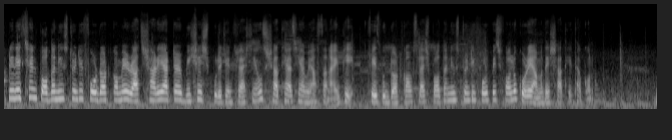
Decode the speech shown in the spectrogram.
আপনি দেখছেন Padma news twenty four dot কমের রাত সাড়ে আটটার বিশেষ বুলেটিন ফ্ল্যাশ নিউজ। সাথে আছি আমি Astan Ivy. Facebook dot com slash Padma news twenty four page follow করে আমাদের সাথে থাকুন।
